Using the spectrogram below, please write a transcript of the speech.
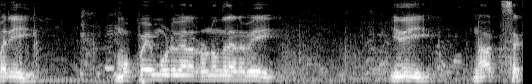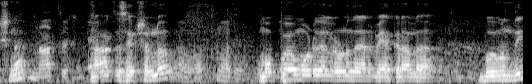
మరి ముప్పై మూడు వేల రెండు వందల ఎనభై ఇది నార్త్ సెక్షన్. నార్త్ సెక్షన్లో ముప్పై మూడు వేల రెండు వందల ఎనభై ఎకరాల భూమి ఉంది.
